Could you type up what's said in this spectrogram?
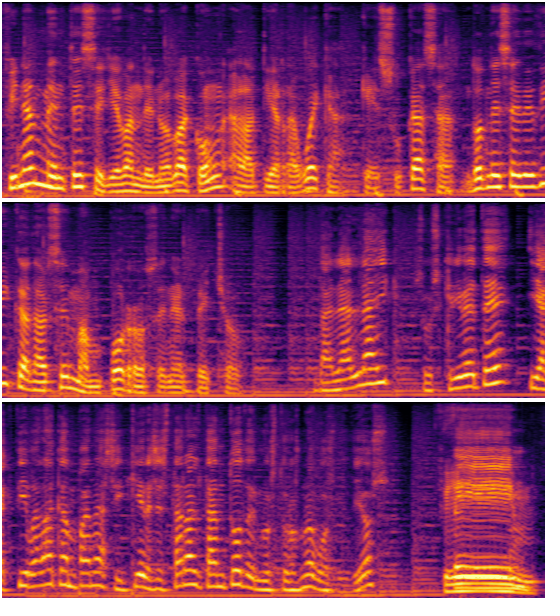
Finalmente se llevan de nuevo a Kong a la Tierra Hueca, que es su casa, donde se dedica a darse mamporros en el pecho. Dale al like, suscríbete y activa la campana si quieres estar al tanto de nuestros nuevos vídeos. Fin.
